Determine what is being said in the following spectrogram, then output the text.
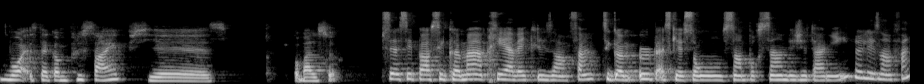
ouais, c'était comme plus simple, puis c'est pas mal ça. Puis ça s'est passé comment après avec les enfants? C'est comme eux parce qu'ils sont 100% végétariens, là, les enfants?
